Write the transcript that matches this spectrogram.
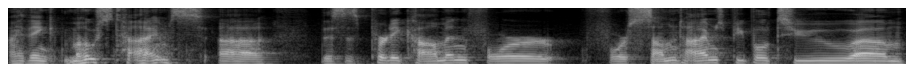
I think most times, uh, this is pretty common for for sometimes people to um,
